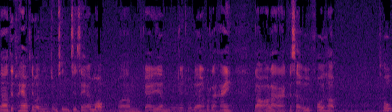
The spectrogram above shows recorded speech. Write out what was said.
À, tiếp theo thì mình cũng xin chia sẻ một um, cái um, chủ đề rất là hay đó là cái sự phối hợp thuốc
